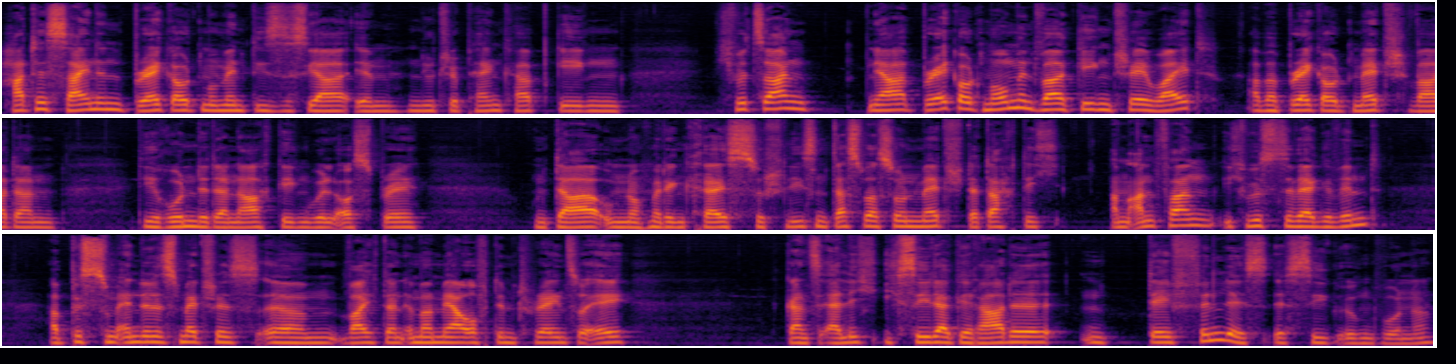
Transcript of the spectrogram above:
Hatte seinen Breakout-Moment dieses Jahr im New Japan Cup gegen, ich würde sagen, ja, Breakout-Moment war gegen Jay White, aber Breakout-Match war dann die Runde danach gegen Will Osprey. Und da, um nochmal den Kreis zu schließen, das war so ein Match, da dachte ich am Anfang, ich wüsste, wer gewinnt. Aber bis zum Ende des Matches ähm, war ich dann immer mehr auf dem Train, so ey, ganz ehrlich, ich sehe da gerade einen Dave Finlays Sieg irgendwo, ne?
